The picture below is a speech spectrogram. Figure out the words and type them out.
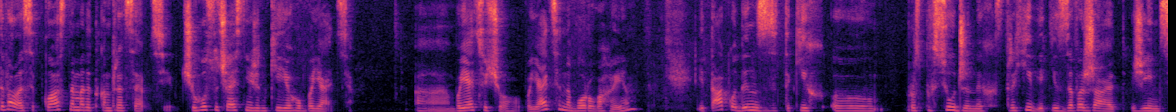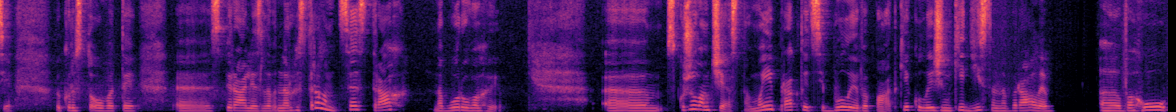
здавалося б, класний метод контрацепції. Чого сучасні жінки його бояться? Бояться чого? Бояться набору ваги. І так, один з таких е, розповсюджених страхів, які заважають жінці використовувати е, спіралі з левоноргестрелом, це страх набору ваги. Е, Скажу вам чесно, в моїй практиці були випадки, коли жінки дійсно набирали вагу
